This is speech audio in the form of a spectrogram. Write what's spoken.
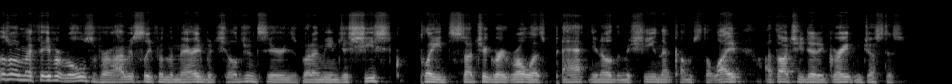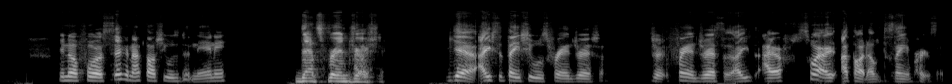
that was one of my favorite roles of her, obviously from the Married with Children series. But I mean, just she played such a great role as Pat, you know, the machine that comes to life. I thought she did it great in Justice. You know, for a second I thought she was the nanny. That's Fran Drescher. Yeah, I used to think she was Fran Drescher. Dr- Fran Dresser. I I swear I, I thought that was the same person.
